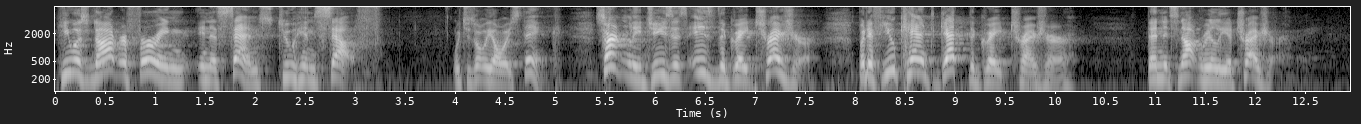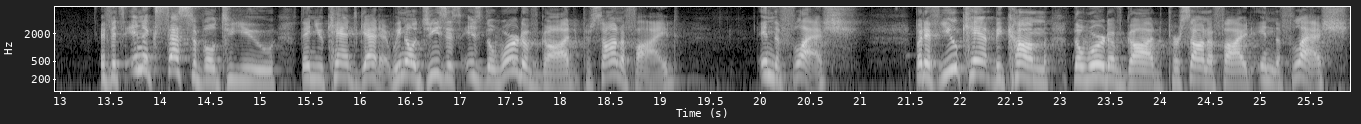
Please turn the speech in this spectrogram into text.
He was not referring, in a sense, to himself, which is what we always think. Certainly, Jesus is the great treasure, but if you can't get the great treasure, then it's not really a treasure. If it's inaccessible to you, then you can't get it. We know Jesus is the Word of God personified in the flesh. But if you can't become the Word of God personified in the flesh,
